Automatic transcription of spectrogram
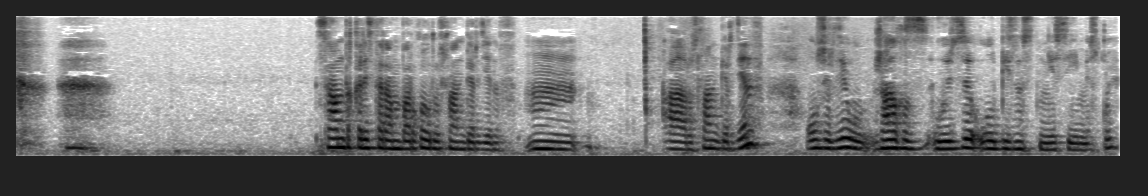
Сандык ресторан бар ғой руслан берденов. Руслан берденов ол жерде ол жалгыз өзі ол бизнестин несі эмес кой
